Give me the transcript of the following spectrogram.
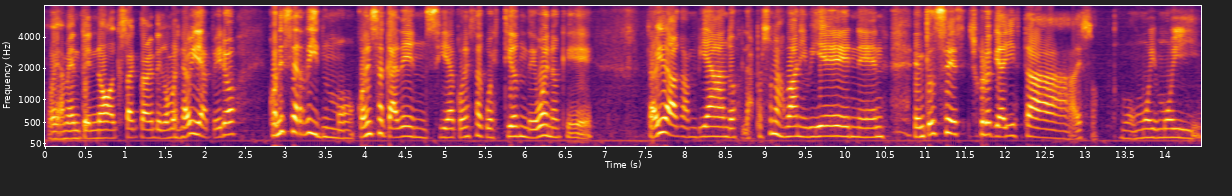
obviamente no exactamente como es la vida, pero con ese ritmo, con esa cadencia, con esa cuestión de, bueno, que la vida va cambiando, las personas van y vienen. Entonces, yo creo que ahí está eso, como muy, muy.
